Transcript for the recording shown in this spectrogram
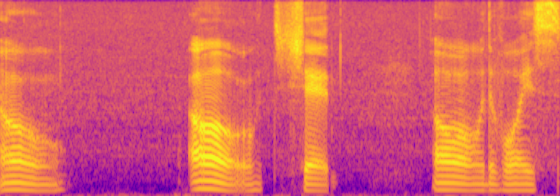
Oh. Oh, shit. Oh, the voice.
